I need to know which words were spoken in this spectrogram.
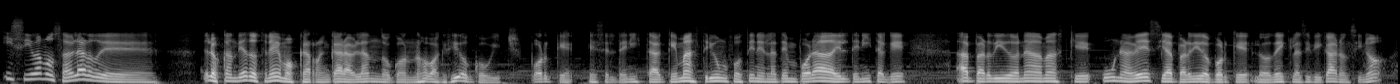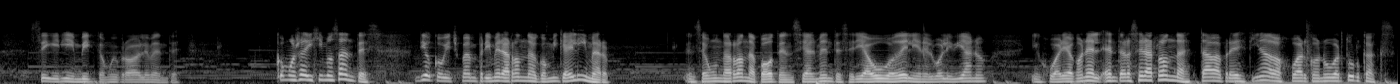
Y si vamos a hablar de, de los candidatos, tenemos que arrancar hablando con Novak Djokovic, porque es el tenista que más triunfos tiene en la temporada y el tenista que ha perdido nada más que una vez y ha perdido porque lo desclasificaron, si no, seguiría invicto muy probablemente. Como ya dijimos antes, Djokovic va en primera ronda con Mikael Imer. En segunda ronda potencialmente sería Hugo Deli en el boliviano, quien jugaría con él. En tercera ronda estaba predestinado a jugar con Uber Turcax,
